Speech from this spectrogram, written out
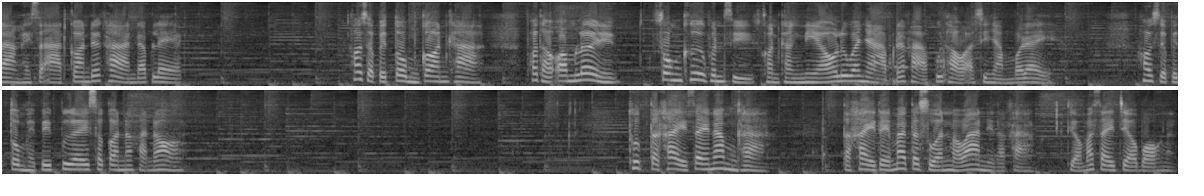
ล้างให้สะอาดก่อนเด้อค่ะอันดับแรกเขาจะไปต้มก่อนค่ะพอเฒ่าออมเลยนี่ทรงคือเพิ่นสิค่อนข้างเหนียวหรือว่าหยาบเด้อค่ะ ผู้เฒ่าอาจสิยำบ่ได้าเสียไปต้มให้เปื่อยๆซะก่อนนะคะเนาะทุบตะไคร้ใส่น้ำค่ะ ตะไคร้ได้มาตะสวนมาว่านนี่แหละค่ะเดี๋ยวมาใส่เจียวบองนะ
